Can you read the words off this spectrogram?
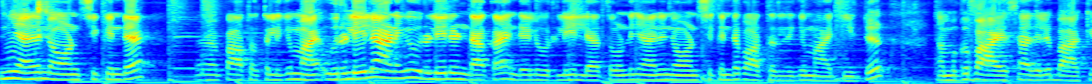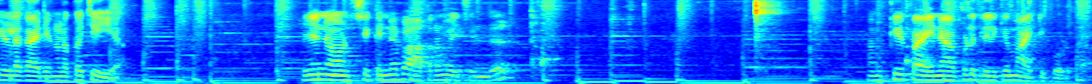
ഇനി ഞാൻ നോൺ സ്റ്റിക്കിന്റെ പാത്രത്തിലേക്ക് മാ ഉരുളിയിലാണെങ്കിൽ ഉരുളിയിൽ ഉണ്ടാക്കാം എന്റെ കയ്യിൽ ഉരുളി ഇല്ലാത്തതുകൊണ്ട് ഞാൻ നോൺ സ്റ്റിക്കിന്റെ പാത്രത്തിലേക്ക് മാറ്റിയിട്ട് നമുക്ക് പായസം അതിൽ ബാക്കിയുള്ള കാര്യങ്ങളൊക്കെ ചെയ്യാം. ഞാൻ നോൺ സ്റ്റിക്കിന്റെ പാത്രം വെച്ചിട്ടുണ്ട്. നമുക്ക് ഈ പൈനാപ്പിൾ ഇതിലേക്ക് മാറ്റി കൊടുക്കാം.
